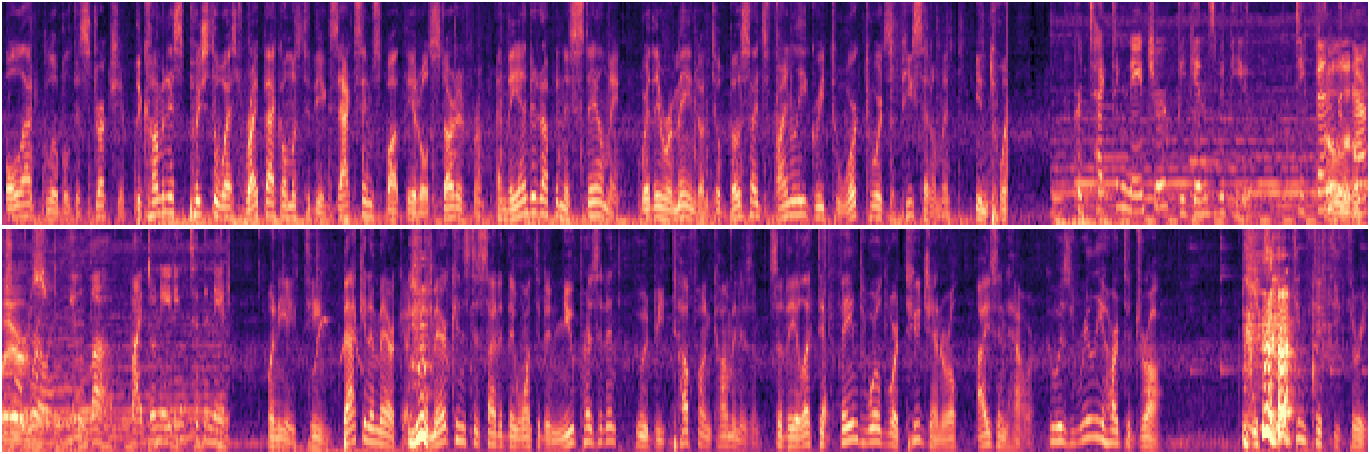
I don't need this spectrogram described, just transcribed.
all out global destruction. The communists pushed the West right back almost to the exact same spot they had all started from, and they ended up in a stalemate where they remained until both sides finally agreed to work towards a peace settlement in 20. Protecting nature begins with you. Defend Oh, the natural bears. world you love by donating to the nature. 2018. Back in America, Americans decided they wanted a new president who would be tough on communism, so they elected famed World War II General Eisenhower, who was really hard to draw. It's 1953.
